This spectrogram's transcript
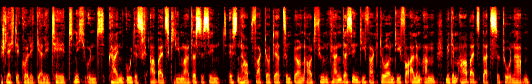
schlechte Kollegialität nicht und kein gutes Arbeitsklima. Das sind ist ein Hauptfaktor, der zum Burnout führen kann. Das sind die Faktoren, die vor allem am, mit dem Arbeitsplatz zu tun haben.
